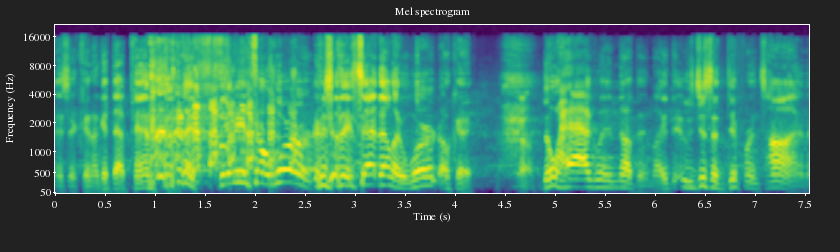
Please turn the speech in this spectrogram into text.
And I said, can I get that pen? they didn't tell word. So they sat down like, word? Okay. No haggling, nothing. Like it was just a different time.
